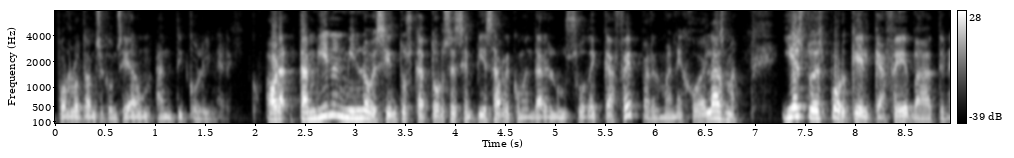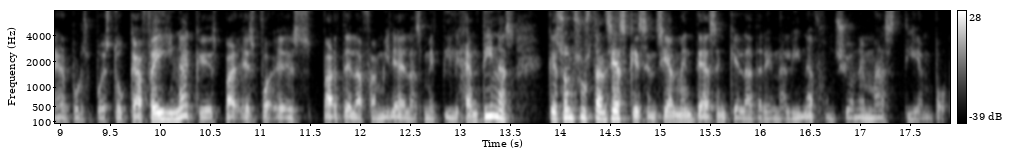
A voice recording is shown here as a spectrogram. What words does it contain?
por lo tanto se considera un anticolinérgico. Ahora, también en 1914 se empieza a recomendar el uso de café para el manejo del asma, y esto es porque el café va a tener, por supuesto, cafeína, que es, es parte de la familia de las metiljantinas, que son sustancias que esencialmente hacen que la adrenalina funcione más tiempo.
